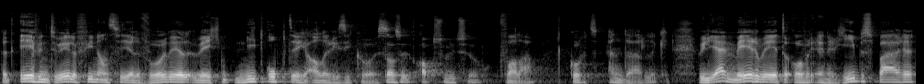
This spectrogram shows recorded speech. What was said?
het eventuele financiële voordeel weegt niet op tegen alle risico's. Dat is absoluut zo. Voilà kort en duidelijk. Wil jij meer weten over energiebesparen?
